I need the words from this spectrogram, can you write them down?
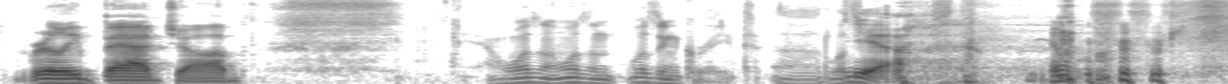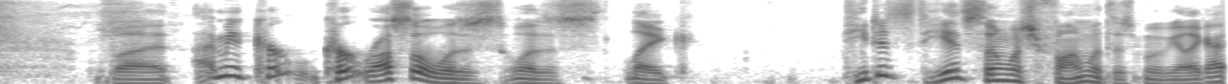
really bad job. It wasn't wasn't wasn't great. Uh, let's Yeah. but I mean, Kurt Kurt Russell was was like he just he had so much fun with this movie. Like I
